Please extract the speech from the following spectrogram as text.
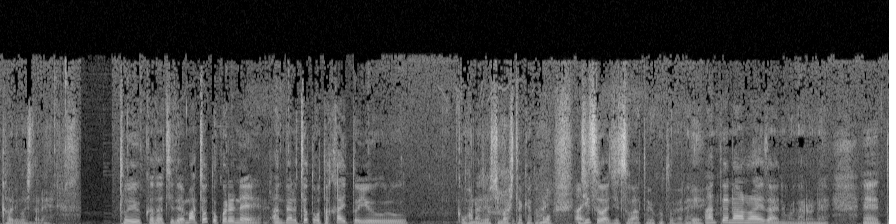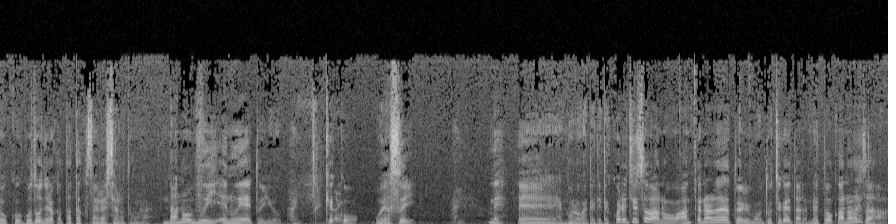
変わりましたね、という形で、まあ、ちょっとこれね、アンテナちょっとお高いというお話をしましたけども、はい。実は実はということでね、ええ。アンテナアナライザーにもなるね、えー、とご存知の方、たくさんいらっしゃると思う、ナノ VNA という、はい。結構お安い、はい。ねえーものができて、これ実はあのアンテナアナライザーというよりも、どっちかというとネットワークアナライザ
